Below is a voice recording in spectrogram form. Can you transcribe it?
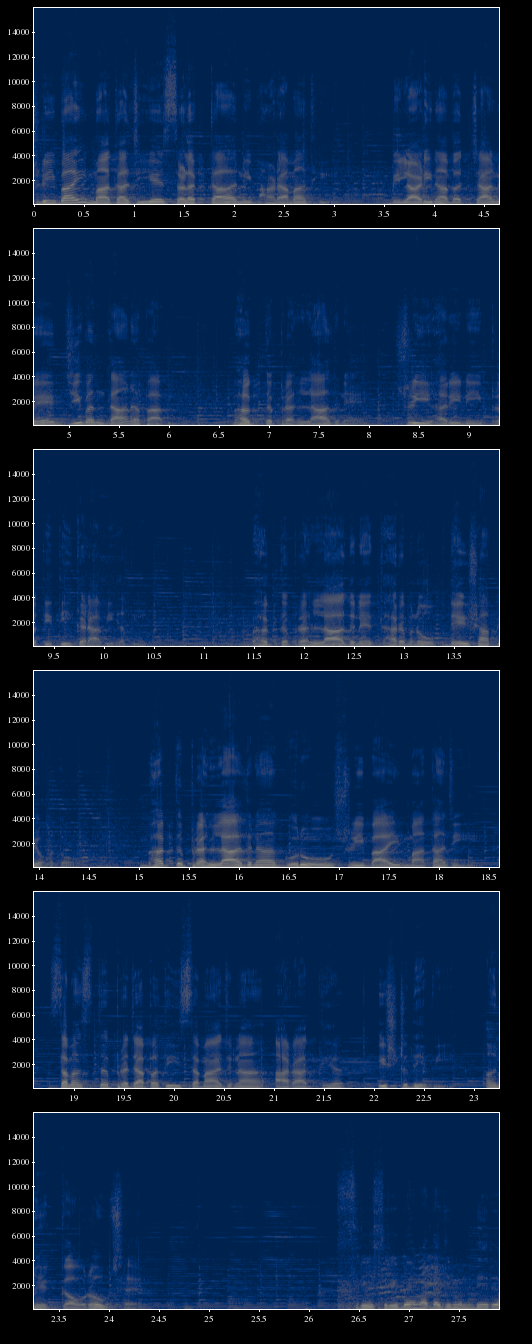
શ્રીબાઈ માતાજીએ સળગતા નિભાડામાંથી બિલાડીના બચ્ચાને જીવનદાન અપાવી ભક્ત પ્રહલાદને શ્રી હરિની પ્રતીતિ કરાવી હતી. ભક્ત પ્રહલાદને ધર્મનો ઉપદેશ આપ્યો હતો. ભક્ત પ્રહલાદના ગુરુ શ્રીબાઈ માતાજી, સમસ્ત પ્રજાપતિ સમાજના આરાધ્ય, ઈષ્ટદેવી અને ગૌરવ છે. શ્રી શ્રીબાઈ માતાજી મંદિર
